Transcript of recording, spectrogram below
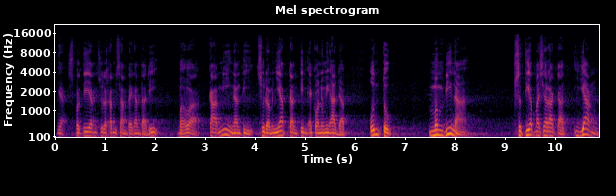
Ya, seperti yang sudah kami sampaikan tadi, bahwa kami nanti sudah menyiapkan tim ekonomi adab untuk membina setiap masyarakat yang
